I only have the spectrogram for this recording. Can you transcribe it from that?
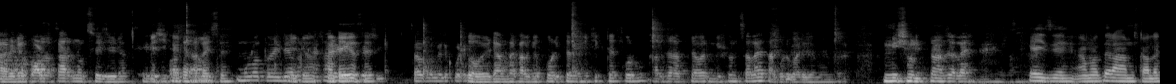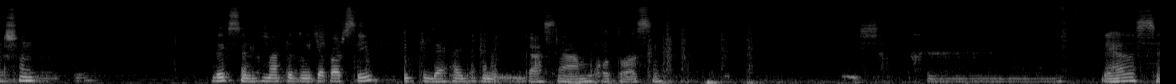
আর এটা পড়ার কারণ হচ্ছে যেটা বেশি কেটে ফেলাইছে মূলত এটা ফেটে গেছে। তো এটা আমরা কালকে পরীক্ষা দেখে ঠিকঠাক করব। কালকে রাত্রে আবার মিশন চালায় তারপরে বাড়ি যাব মিশন না চালায়। এই যে আমাদের আম কালেকশন দেখছেন? মাত্র দুইটা পারছি। একটু দেখাই দেখেন গাছে আম কত আছে। দেখা যাচ্ছে?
